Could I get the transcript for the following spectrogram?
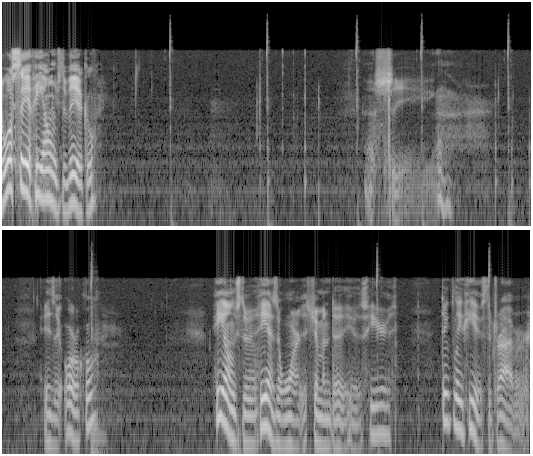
So we'll see if he owns the vehicle. Let's see. Is it Oracle? He owns the. He has a warrant. This gentleman is here. Do believe he is the driver.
